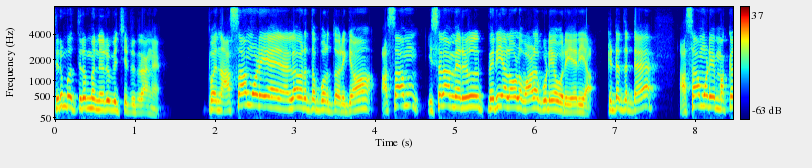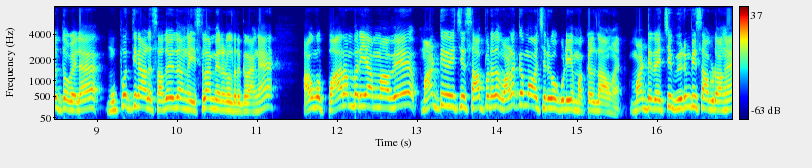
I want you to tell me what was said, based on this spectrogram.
திரும்ப திரும்ப நிரூபிச்சிட்டு இருக்கிறாங்க இப்போ இந்த அசாமுடைய நிலவரத்தை பொறுத்த வரைக்கும் அசாம் இஸ்லாமியர்கள் பெரிய அளவில் வாழக்கூடிய ஒரு ஏரியா. கிட்டத்தட்ட அசாமுடைய மக்கள் தொகையில் முப்பத்தி நாலு சதவீதம் அங்கே இஸ்லாமியர்கள் இருக்கிறாங்க. அவங்க பாரம்பரியமாகவே மாட்டு இறைச்சி சாப்பிட்றத வழக்கமாக வச்சிருக்கக்கூடிய மக்கள் தான் அவங்க. மாட்டு இறைச்சி விரும்பி சாப்பிடுவாங்க.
